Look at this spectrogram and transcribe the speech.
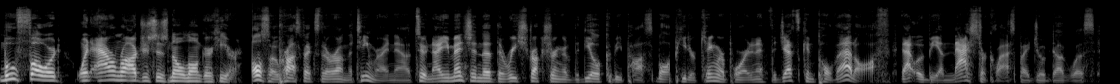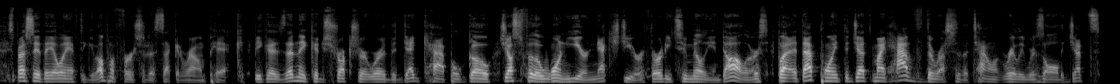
move forward when Aaron Rodgers is no longer here. Also, prospects that are on the team right now, too. Now, you mentioned that the restructuring of the deal could be possible, Peter King report, and if the Jets can pull that off, that would be a masterclass by Joe Douglas, especially if they only have to give up a first and a second round pick, because then they could structure it where the dead cap will go just for the one year next year, $32 million. But at that point, the Jets might have the rest of the talent really resolved. The Jets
